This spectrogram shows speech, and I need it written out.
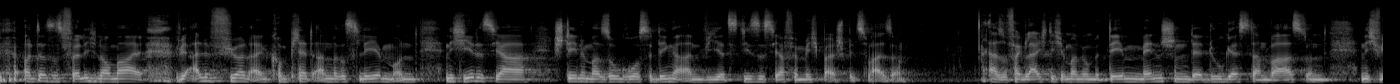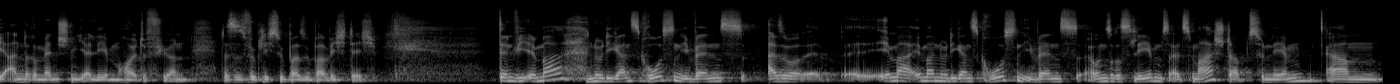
und das ist völlig normal. Wir alle führen ein komplett anderes Leben und nicht jedes Jahr stehen immer so große Dinge an wie jetzt dieses Jahr für mich beispielsweise. Also vergleich dich immer nur mit dem Menschen, der du gestern warst und nicht wie andere Menschen ihr Leben heute führen. Das ist wirklich super, super wichtig. Denn wie immer, nur die ganz großen Events, also äh, immer, immer nur die ganz großen Events unseres Lebens als Maßstab zu nehmen, ähm,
